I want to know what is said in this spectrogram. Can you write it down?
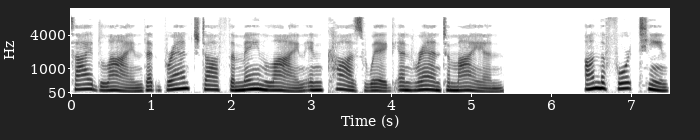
side line that branched off the main line in Coswig and ran to Meißen. On 14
